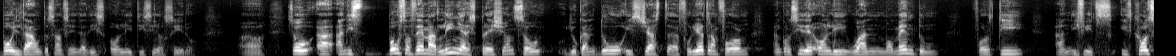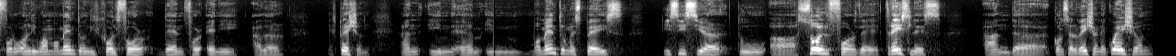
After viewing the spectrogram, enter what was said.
boil down to something that is only T00. Uh, so, uh, and both of them are linear expressions, so you can do is just a Fourier transform and consider only one momentum for T, and if it's, it calls for only one momentum, it calls for then for any other expression. And in, um, in momentum space, it's easier to uh, solve for the traceless and uh, conservation equation.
